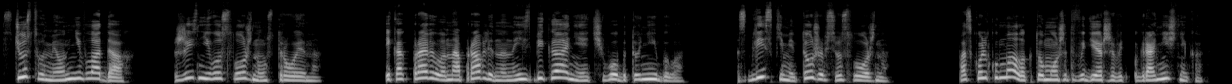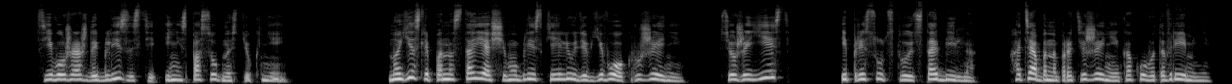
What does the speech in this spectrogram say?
С чувствами он не в ладах, жизнь его сложно устроена и, как правило, направлена на избегание чего бы то ни было. С близкими тоже все сложно, поскольку мало кто может выдерживать пограничника с его жаждой близости и неспособностью к ней. Но если по-настоящему близкие люди в его окружении все же есть и присутствуют стабильно, хотя бы на протяжении какого-то времени,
